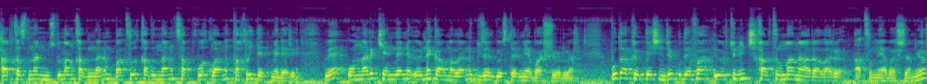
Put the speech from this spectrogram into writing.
Arkasından Müslüman kadınların batılı kadınların sapıklıklarını taklit etmeleri ve onları kendilerine örnek almalarını güzel göstermeye başlıyorlar. Bu da kökleşince bu defa örtünün çıkartılma naraları atılmaya başlanıyor.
